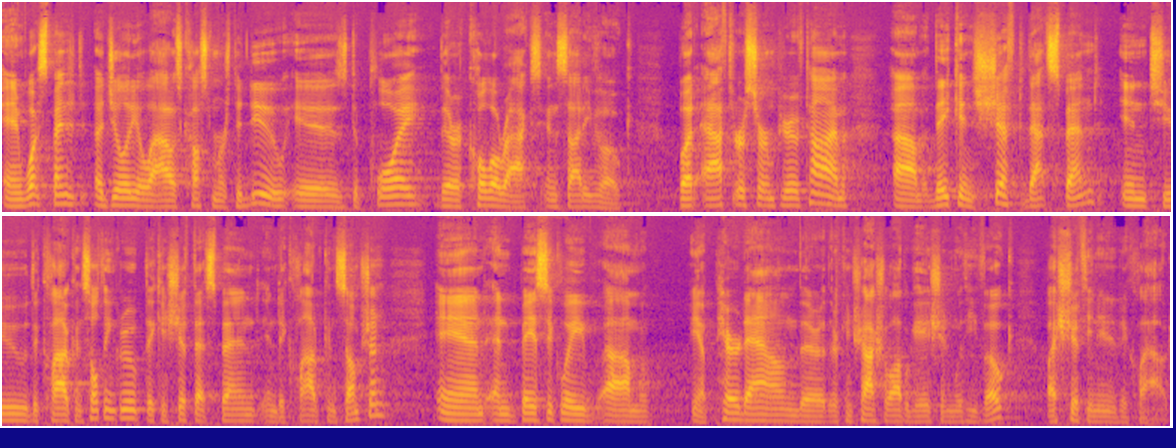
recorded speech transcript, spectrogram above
And what Spend Agility allows customers to do is deploy their colo racks inside Evoque, but after a certain period of time, um, they can shift that spend into the cloud consulting group. They can shift that spend into cloud consumption, and and basically um, you know pare down their, their contractual obligation with Evoque by shifting into the cloud.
